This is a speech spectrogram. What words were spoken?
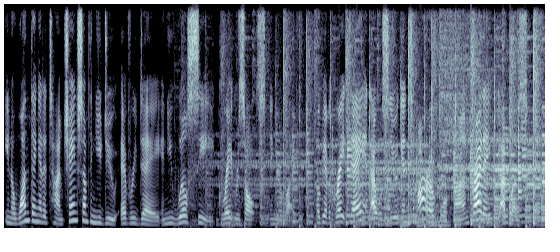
you know, one thing at a time. Change something you do every day, and you will see great results in your life. Hope you have a great day, and I will see you again tomorrow for Fun Friday. God bless.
